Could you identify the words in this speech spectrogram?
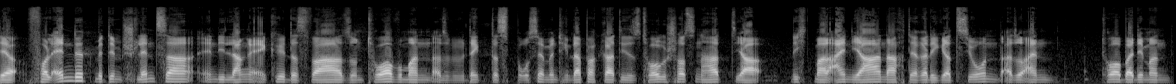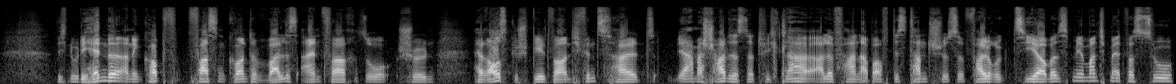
der vollendet mit dem Schlenzer in die lange Ecke. Das war so ein Tor, wo man, also wenn man denkt, dass Borussia Mönchengladbach gerade dieses Tor geschossen hat, ja, nicht mal ein Jahr nach der Relegation, also ein Tor, bei dem man sich nur die Hände an den Kopf fassen konnte, weil es einfach so schön herausgespielt war. Und ich finde es halt, ja, mal schade, das ist natürlich klar, alle fahren aber auf Distanzschüsse, Fallrückzieher, aber es ist mir manchmal etwas zu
